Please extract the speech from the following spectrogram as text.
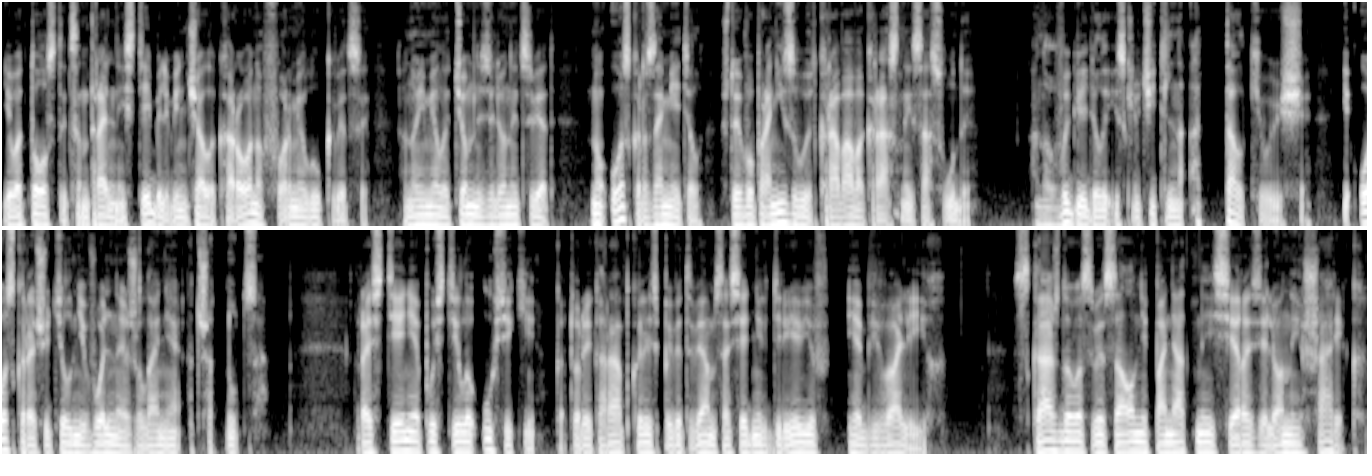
Его толстый центральный стебель венчала корона в форме луковицы. Оно имело темно-зеленый цвет, но Оскар заметил, что его пронизывают кроваво-красные сосуды. Оно выглядело исключительно отталкивающе, и Оскар ощутил невольное желание отшатнуться. Растение пустило усики, которые карабкались по ветвям соседних деревьев и обвивали их. С каждого свисал непонятный серо-зеленый шарик.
